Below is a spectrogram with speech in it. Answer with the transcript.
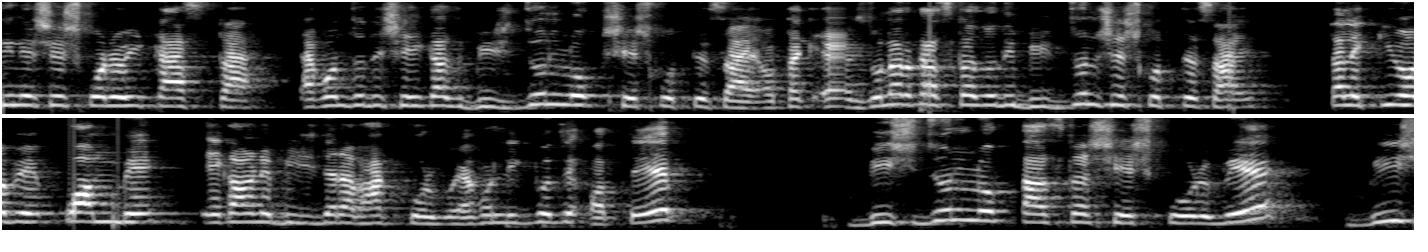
দিনে শেষ করে ওই কাজটা, এখন যদি সেই কাজ বিশ জন লোক শেষ করতে চায়, অর্থাৎ একজনের কাজটা যদি বিশ জন শেষ করতে চায়, তাহলে কি হবে? কমবে। এ কারণে বিশ দ্বারা ভাগ করব। এখন লিখব যে, অতএব বিশ জন লোক কাজটা শেষ করবে, বিশ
